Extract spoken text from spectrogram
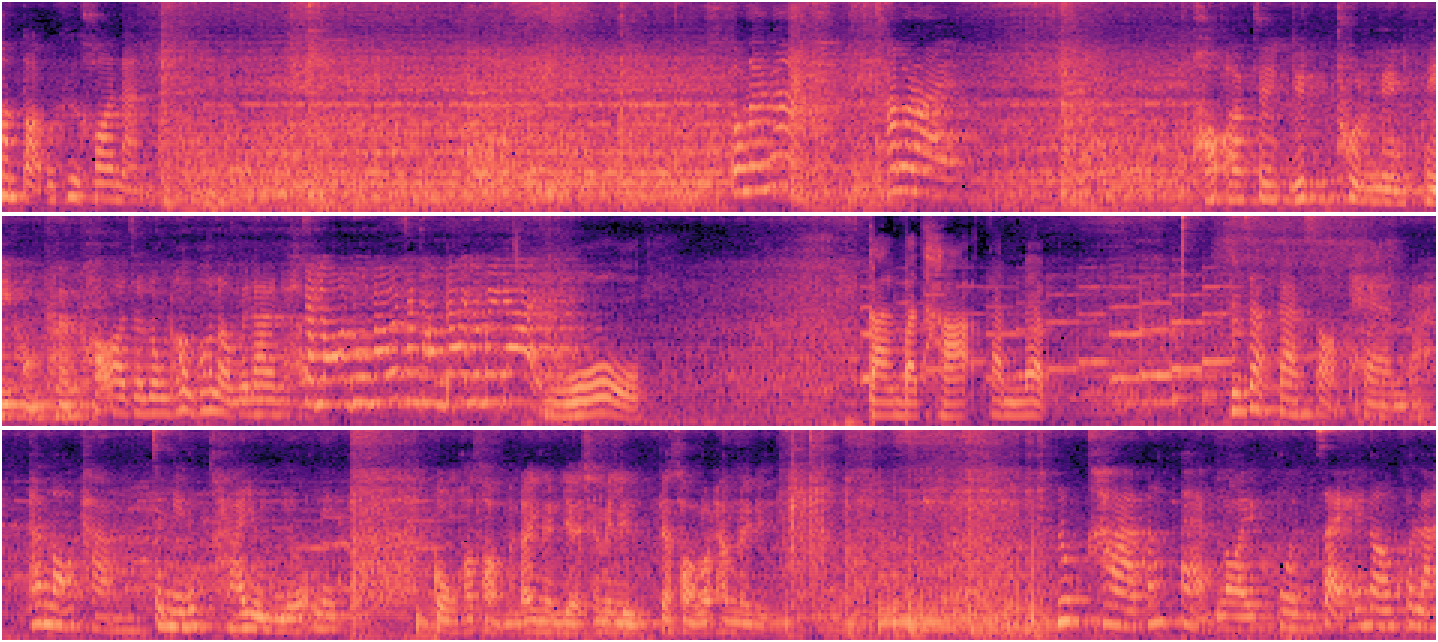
คำตอบก็คือข้อนั้น พออจะยึดทุนเรียนฟรีของเธอ พอจะลงโทษพวกเราไม่ได้นะคะ จะลองดูไหมว่าฉันทำได้หรือไม่ได้ โอ้การประทะกันแบบ รู้จักการสอบแทนปะถ้าน้องทำจะมีลูกค้าอยู่เยอะเลย โกงข้อสอบมันได้เงินเยอะใช่ไหมลินแต่สอนเราทำหน่อยดิ ลูกค้าตั้ง 800 คนจ่ายให้น้องคนละ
